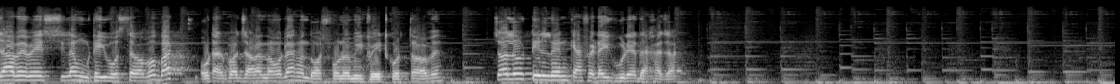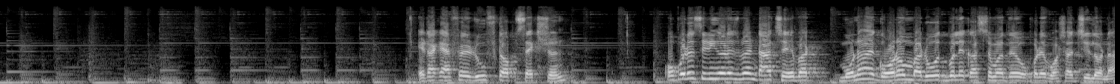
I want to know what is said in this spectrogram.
যা ভেবে এসেছিলাম উঠেই বসতে পাবো বাট ওঠার পর জানানো হলো, এখন দশ পনেরো মিনিট ওয়েট করতে হবে। চলো টিল দেন ক্যাফেটাই ঘুরে দেখা যাক। এটা ক্যাফের রুফটপ সেকশন ওপরে সিটিং অ্যারেঞ্জমেন্ট আছে বাট মনে হয় গরম বা রোদ বলে কাস্টমারদের ওপরে বসার ছিল না।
